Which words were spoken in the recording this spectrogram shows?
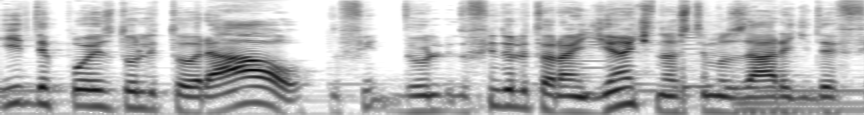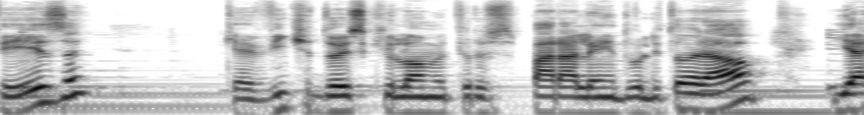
e depois do litoral, do fim do, do fim do litoral em diante, nós temos a área de defesa, que é 22 quilômetros para além do litoral, e, a,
